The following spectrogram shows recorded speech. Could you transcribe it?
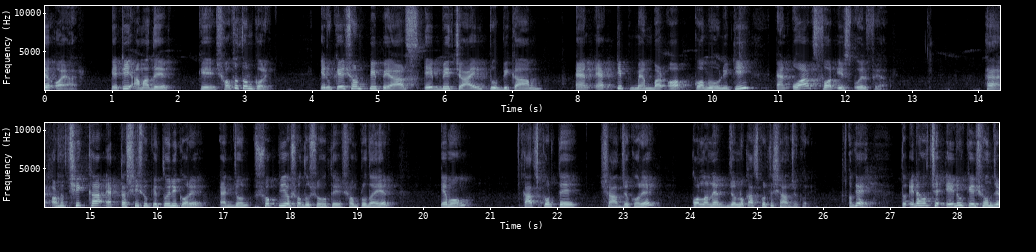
aware এটি আমাদেরকে সচেতন করে। Education prepares every child to become an active member of community and works for its welfare হ্যাঁ অর্থাৎ শিক্ষা একটা শিশুকে তৈরি করে একজন সক্রিয় সদস্য হতে সম্প্রদায়ের এবং কাজ করতে সাহায্য করে, কল্যাণের জন্য কাজ করতে সাহায্য করে। ওকে তো এটা হচ্ছে এডুকেশন যে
